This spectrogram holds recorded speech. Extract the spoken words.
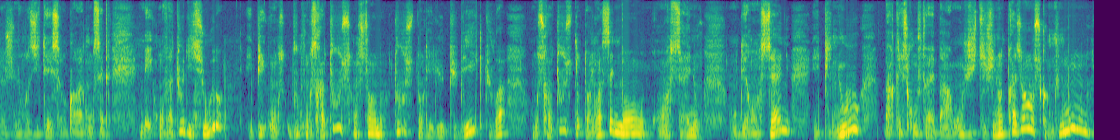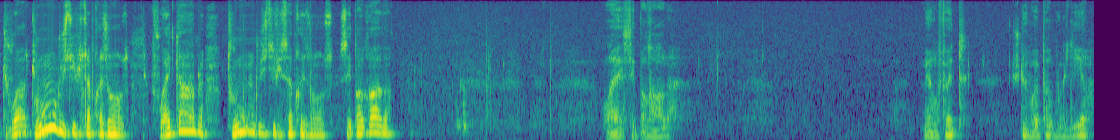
La générosité, c'est encore un concept. Mais on va tout dissoudre, et puis on, sera tous ensemble, tous dans les lieux publics, tu vois, on sera tous dans, le renseignement. On renseigne, on, on dérenseigne, et puis nous, bah, qu'est-ce qu'on fait? Bah, on justifie notre présence, comme tout le monde, tu vois, tout le monde justifie sa présence. Faut être humble, tout le monde justifie sa présence, c'est pas grave. Ouais, c'est pas grave. Mais en fait, je devrais pas vous le dire,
